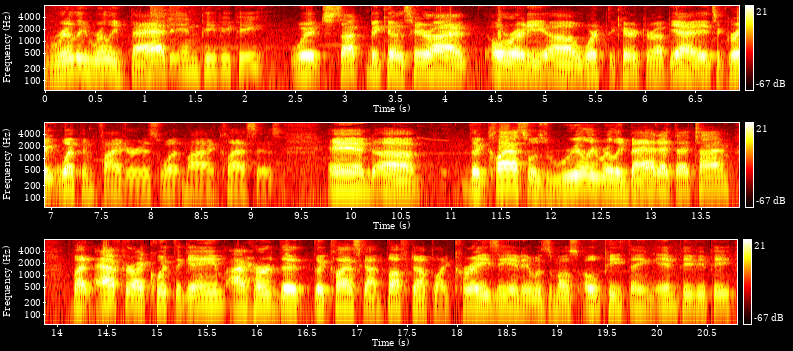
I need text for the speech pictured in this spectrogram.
really, really bad in PvP, which sucked because here I already uh, worked the character up. Yeah, it's a great weapon fighter, is what my class is. And uh, the class was really, really bad at that time. But after I quit the game, I heard that the class got buffed up like crazy and it was the most OP thing in PvP.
